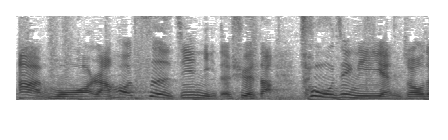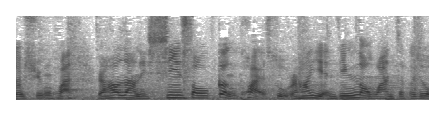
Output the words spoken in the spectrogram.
按摩。膜，然后刺激你的穴道，促进你眼周的循环，然后让你吸收更快速，然后眼睛弄完整个就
